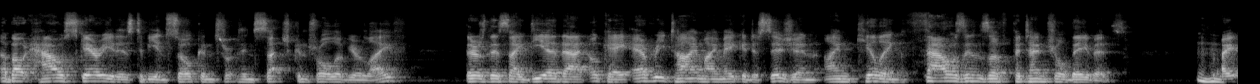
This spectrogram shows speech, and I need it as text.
about how scary it is to be in so in such control of your life. There's this idea that okay, every time I make a decision, I'm killing thousands of potential Davids mm-hmm. right?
